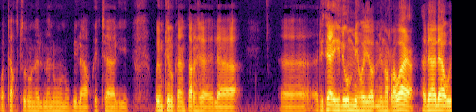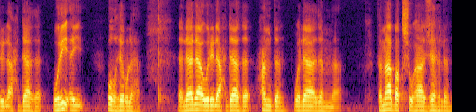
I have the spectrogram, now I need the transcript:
وتقتلنا المنون بلا قتال. ويمكنك أن ترجع إلى آه، ردائه لأمه وهي من الروائع. ألا لا أري الأحداث؟ أري أي أظهر لها. ألا لا أري الأحداث حمدا ولا ذما. فما بطشها جهلا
